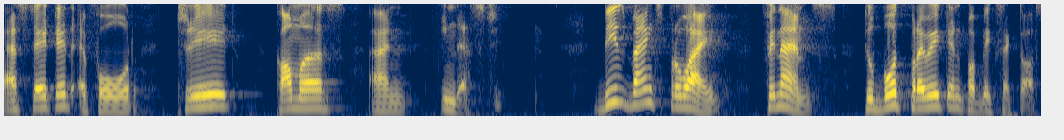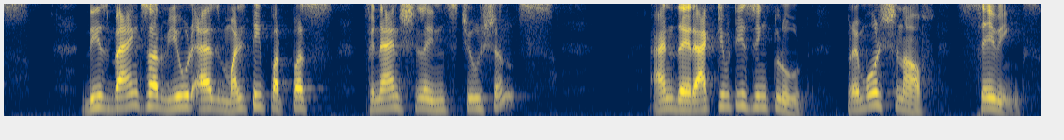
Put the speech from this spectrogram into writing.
as stated afore trade, commerce and industry. These banks provide finance to both private and public sectors. These banks are viewed as multi-purpose financial institutions and their activities include promotion of savings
